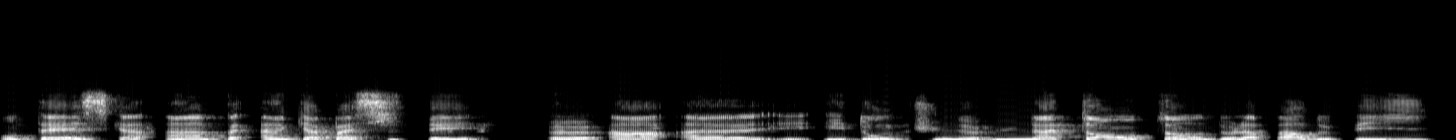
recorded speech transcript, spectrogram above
en tests, incapacité euh, et, donc une, attente de la part de pays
